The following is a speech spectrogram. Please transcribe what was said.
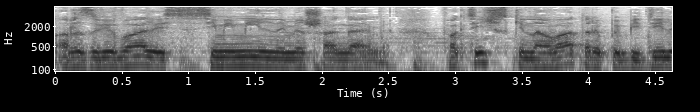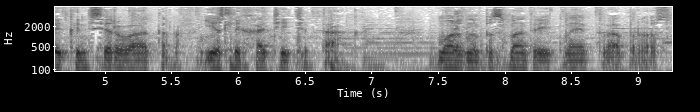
развивались семимильными шагами. Фактически новаторы победили консерваторов, если хотите так. Можно посмотреть на этот вопрос.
